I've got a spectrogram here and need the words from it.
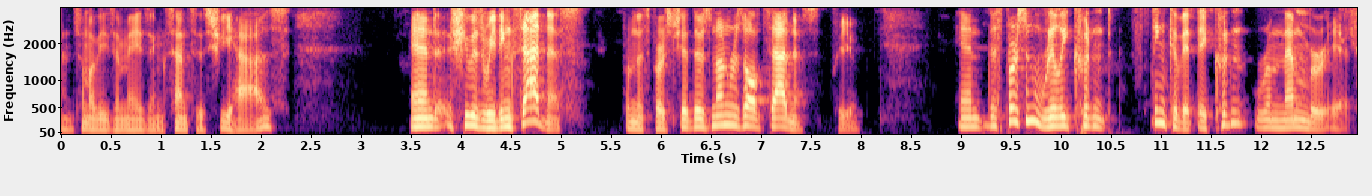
and some of these amazing senses she has. And she was reading sadness from this person. She said, There's an unresolved sadness for you. And this person really couldn't think of it, they couldn't remember it.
